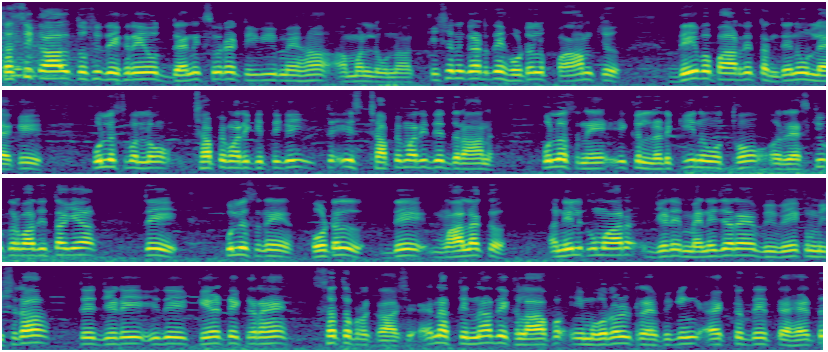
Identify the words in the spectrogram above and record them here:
ਸਤਿ ਸ਼੍ਰੀ ਅਕਾਲ, ਤੁਸੀਂ ਦੇਖ ਰਹੇ ਹੋ ਦੈਨਿਕ ਸਵੇਰਾ ਟੀਵੀ, ਮੈਂ ਹਾਂ ਅਮਨ ਲੂਨਾ ਕਿਸ਼ਨਗੜ੍ਹ ਦੇ ਹੋਟਲ ਪਾਮ 'ਚ ਦੇ ਵਪਾਰ ਦੇ ਧੰਦੇ ਨੂੰ ਲੈ ਕੇ ਪੁਲਿਸ ਵੱਲੋਂ ਛਾਪੇਮਾਰੀ ਕੀਤੀ ਗਈ ਤੇ ਇਸ ਛਾਪੇਮਾਰੀ ਦੇ ਦੌਰਾਨ ਪੁਲਿਸ ਨੇ ਇੱਕ ਲੜਕੀ ਨੂੰ ਉੱਥੋਂ ਰੈਸਕਿਊ ਕਰਵਾ ਦਿੱਤਾ ਗਿਆ ਤੇ ਪੁਲਿਸ ਨੇ ਹੋਟਲ ਦੇ ਮਾਲਕ ਅਨਿਲ ਕੁਮਾਰ, ਜਿਹੜੇ ਮੈਨੇਜਰ ਹੈ ਵਿਵੇਕ ਮਿਸ਼ਰਾ ਤੇ ਜਿਹੜੇ ਇਹਦੇ ਕੇਅਰ ਟੇਕਰ ਹੈ ਸਤ ਪ੍ਰਕਾਸ਼ ਇਹਨਾਂ ਤਿੰਨਾਂ ਦੇ ਖਿਲਾਫ ਇਮੋਰਲ ਟ੍ਰੈਫਿਕਿੰਗ ਐਕਟ ਦੇ ਤਹਿਤ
